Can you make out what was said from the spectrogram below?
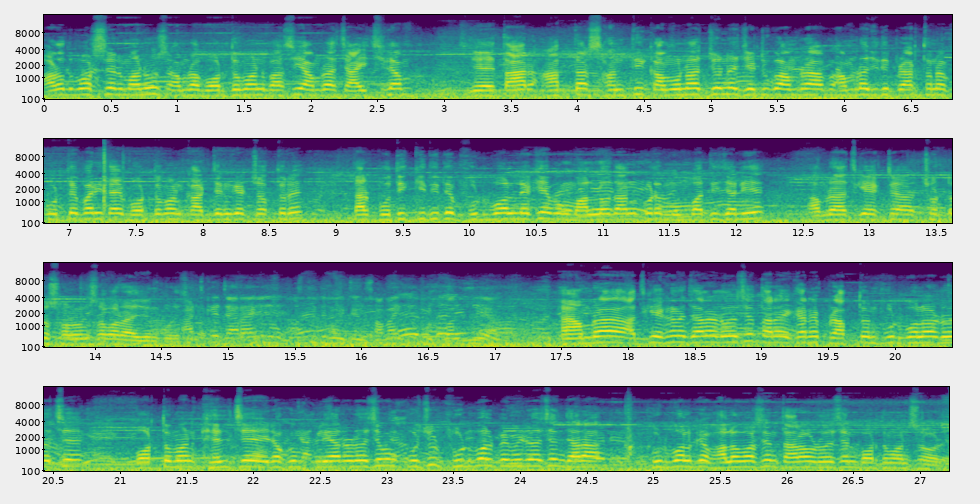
ভারতবর্ষের মানুষ আমরা বর্ধমানবাসী আমরা চাইছিলাম যে তার আত্মার শান্তি কামনার জন্য যেটুকু আমরা আমরা যদি প্রার্থনা করতে পারি তাই বর্ধমান কার্জন গেট চত্বরে তার প্রতিকৃতিতে ফুটবল রেখে এবং মাল্যদান করে মোমবাতি জ্বালিয়ে আমরা আজকে একটা ছোট্ট স্মরণ সভার আয়োজন করেছি। হ্যাঁ আমরা আজকে এখানে যারা রয়েছে তারা এখানে প্রাক্তন ফুটবলার রয়েছে বর্তমান খেলছে এরকম প্লেয়ারও রয়েছে এবং প্রচুর ফুটবল প্রেমী রয়েছেন যারা ফুটবলকে ভালোবাসেন তারাও রয়েছেন বর্ধমান শহরে।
